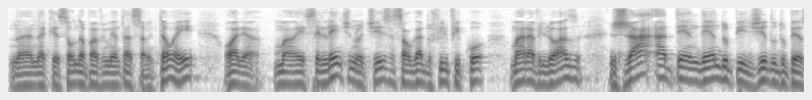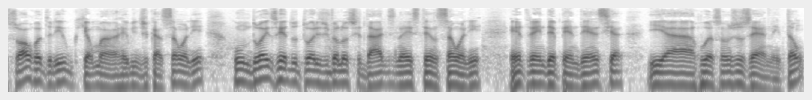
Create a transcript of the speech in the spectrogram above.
na, na questão da pavimentação. Então aí, olha, uma excelente notícia, Salgado Filho ficou maravilhosa, já atendendo o pedido do pessoal, Rodrigo, que é uma reivindicação ali, com dois redutores de velocidades na extensão ali entre a Independência e a Rua São José, né? Então,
